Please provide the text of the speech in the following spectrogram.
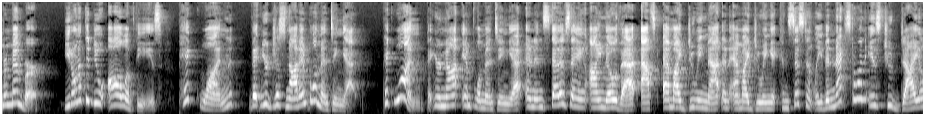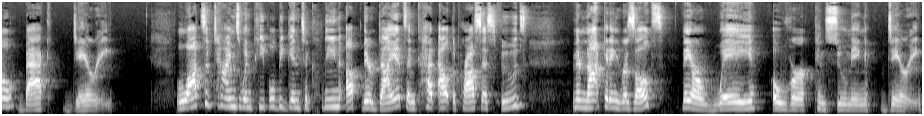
remember, you don't have to do all of these. Pick one that you're just not implementing yet. Pick one that you're not implementing yet. And instead of saying, I know that, ask, Am I doing that? And am I doing it consistently? The next one is to dial back dairy. Lots of times when people begin to clean up their diets and cut out the processed foods, and they're not getting results, they are way over consuming dairy.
